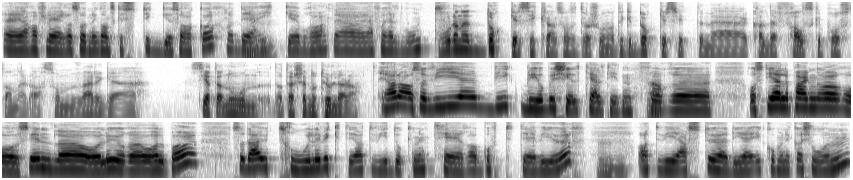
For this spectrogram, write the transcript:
Eh, Jeg har flere sånne ganske stygge saker, og det er ikke bra. Det er, jeg får helt vondt. Hvordan er dere sikra en sånn situasjon? At ikke dere sitter med kall det falske påstander da, som verge Si at det, er noen, at det har skjedd noe tull der, da. Ja da, altså vi, vi blir jo beskyldt hele tiden for eh, å stjele penger og svindle og lure og holde på. Så det er utrolig viktig at vi dokumenterer godt det vi gjør. At vi er stødige i kommunikasjonen.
